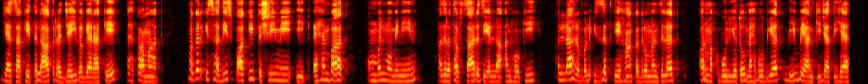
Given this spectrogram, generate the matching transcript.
जैसा कि तलाक, रजई वगैरह के अहकाम मगर इस हदीस पाक की तशरी में एक अहम बात उम्मुल हज़रत हफ्सा रज़ी अल्लाह की अल्लाह रब्ज़त के यहाँ कदर मंजिलत और मकबूलियत व महबूबियत भी बयान की जाती है।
